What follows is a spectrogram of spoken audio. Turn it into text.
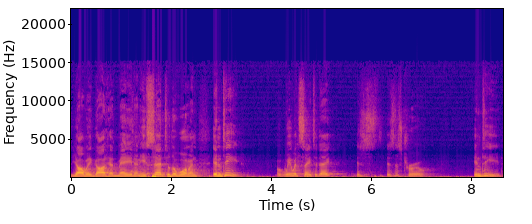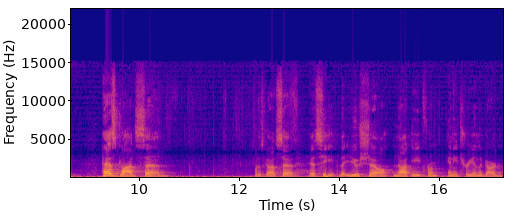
Yahweh God had made. And he said to the woman, Indeed, we would say today, is, is this true? Indeed. Has God said, what has God said? Has He that you shall not eat from any tree in the garden?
